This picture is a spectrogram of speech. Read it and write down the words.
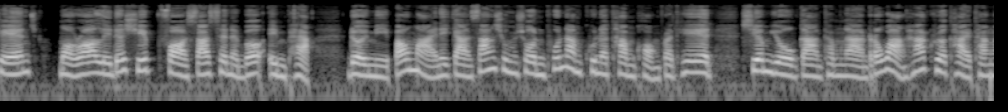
Change Moral Leadership for Sustainable Impact โดยมีเป้าหมายในการสร้างชุมชนผู้นำคุณธรรมของประเทศ เชื่อมโยงการทำงานระหว่าง 5 เครือข่ายทาง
